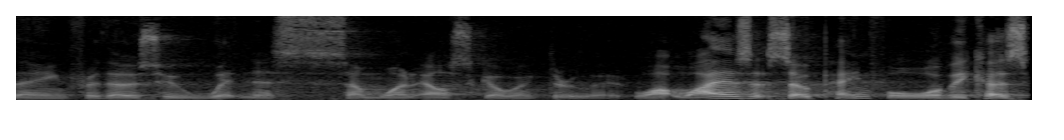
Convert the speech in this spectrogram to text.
thing for those who witness someone else going through it. Why, is it so painful? Well, because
